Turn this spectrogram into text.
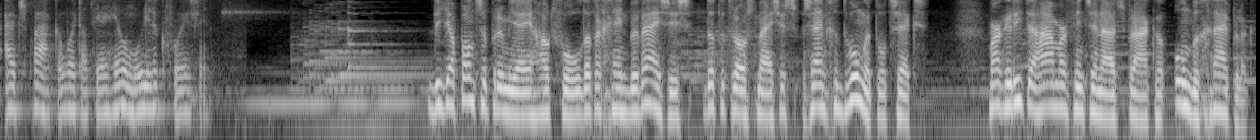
uitspraken wordt dat weer heel moeilijk voor ze. De Japanse premier houdt vol dat er geen bewijs is dat de troostmeisjes zijn gedwongen tot seks. Marguerite Hamer vindt zijn uitspraken onbegrijpelijk.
